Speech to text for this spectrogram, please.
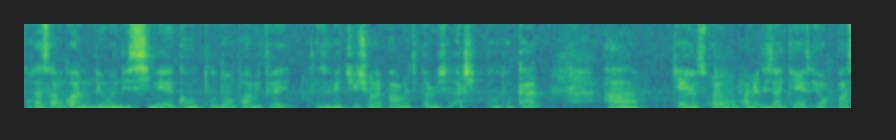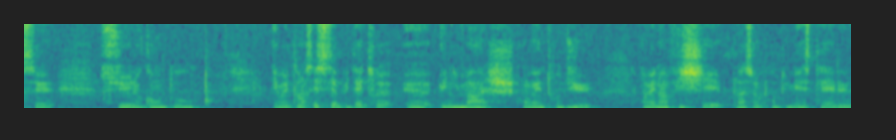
Donc, ça sera encore à nous de redessiner les contours. Donc, paramétrer les, ouvertures. Si on les paramètres dans le logiciel AutoCAD à 15, on le reparamètre déjà à 15 et on passe sur le contour. Et maintenant, si c'est peut-être euh, une image qu'on va introduire, on vient dans Fichier, placer un contenu externe,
